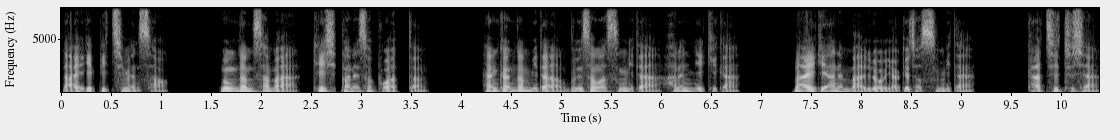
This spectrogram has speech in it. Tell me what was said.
나에게 비치면서 농담 삼아 게시판에서 보았던 한강 갑니다 문상 왔습니다 하는 얘기가 나에게 하는 말로 여겨졌습니다. 가치 투자,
